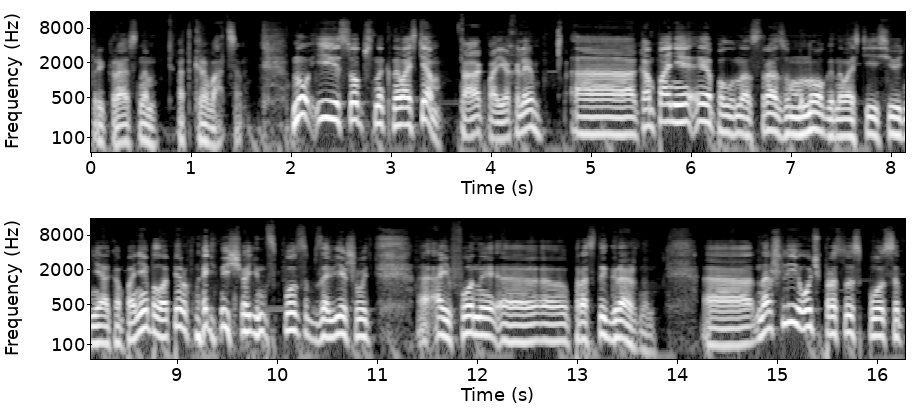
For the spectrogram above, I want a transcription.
прекрасно открываться. Ну и, собственно, к новостям. Так, поехали. А, компания Apple. У нас сразу много новостей сегодня о компании Apple. Во-первых, найден еще один способ завешивать а, айфоны а, простых граждан. А, нашли очень простой способ.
